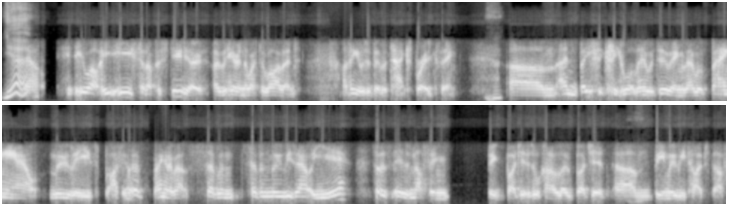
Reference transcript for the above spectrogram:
yeah, Now, he, well, he he set up a studio over here in the west of Ireland. I think it was a bit of a tax break thing. Um, and basically, what they were doing, they were banging out movies. I think they were banging about seven seven movies out a year. So it was, it was nothing big budget. It's all kind of low budget um, B movie type stuff.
